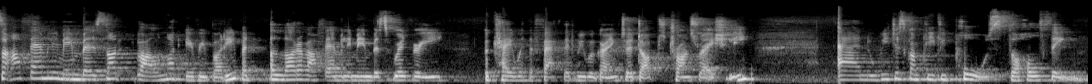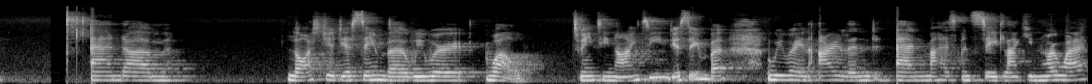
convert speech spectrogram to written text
So our family members, not well, not everybody, but a lot of our family members weren't very okay with the fact that we were going to adopt transracially, and we just completely paused the whole thing. And um, last year, December, we were, well, 2019, December, we were in Ireland and my husband said, like, you know what?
